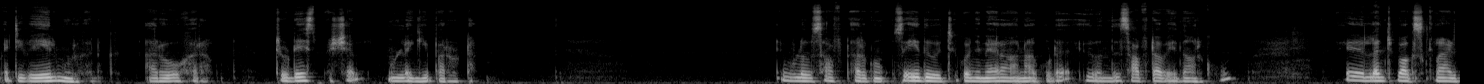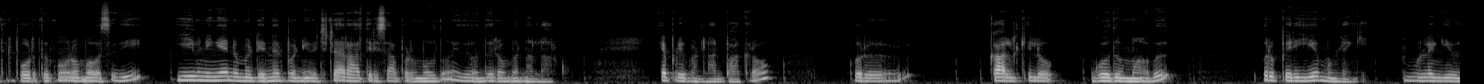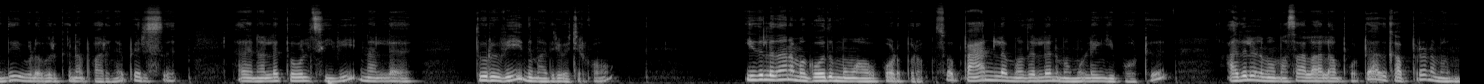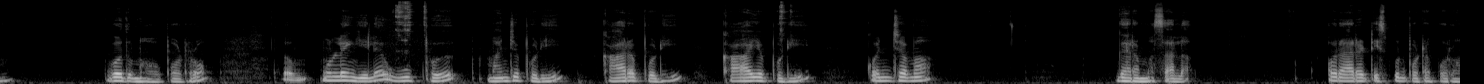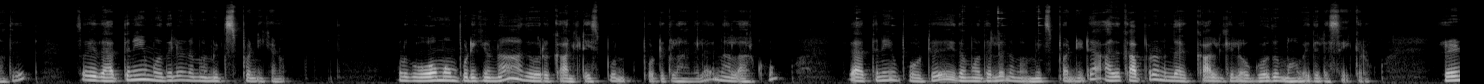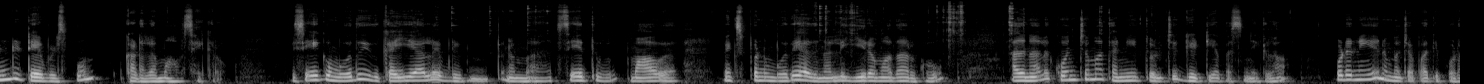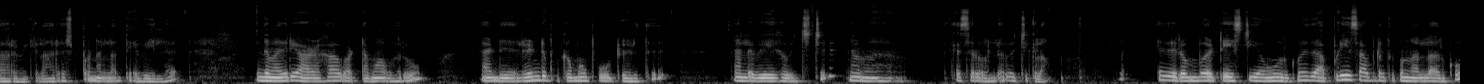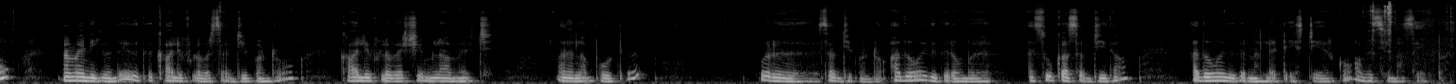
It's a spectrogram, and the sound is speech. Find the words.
வெற்றிவேல் முருகனுக்கு அரோகரம் today special முள்ளங்கி பரோட்டா. இவ்வளோ சாஃப்டாக இருக்கும். செய்து வச்சு கொஞ்சம் நேரம் ஆனால் கூட இது வந்து சாஃப்டாகவே தான் இருக்கும். லஞ்ச் பாக்ஸ்க்கெலாம் எடுத்துகிட்டு போகிறதுக்கும் ரொம்ப வசதி. ஈவினிங்கே நம்ம டின்னர் பண்ணி வச்சுட்டா ராத்திரி சாப்பிடும்போதும் இது வந்து ரொம்ப நல்லாயிருக்கும் எப்படி பண்ணலான்னு பார்க்குறோம் ஒரு கால் கிலோ கோதுமை மாவு ஒரு பெரிய முள்ளங்கி. முள்ளங்கி வந்து இவ்வளோ இருக்குன்னா பாருங்கள் பெருசு. அதை நல்ல தோல் சீவி நல்ல துருவி இந்த மாதிரி வச்சுருக்கோம். இதில் தான் நம்ம கோதுமை மாவு போட போகிறோம் ஸோ பேனில் முதல்ல நம்ம முள்ளங்கி போட்டு அதில் நம்ம மசாலாலாம் போட்டு அதுக்கப்புறம் நம்ம கோதுமை மாவு போடுறோம். ஸோ முள்ளங்கியில் உப்பு மஞ்சப்பொடி காரப்பொடி காயப்பொடி கொஞ்சமாக கரம் மசாலா. ஒரு அரை டீஸ்பூன் போட்டால் போகிறோம் அது. ஸோ இது அத்தனையும் முதல்ல நம்ம மிக்ஸ் பண்ணிக்கணும். உங்களுக்கு ஓமம் பிடிக்கும்னா அது ஒரு கால் டீஸ்பூன் போட்டுக்கலாம் அதில் நல்லாயிருக்கும். இது அத்தனையும் போட்டு இதை முதல்ல நம்ம மிக்ஸ் பண்ணிவிட்டு அதுக்கப்புறம் இந்த கால் கிலோ கோதுமை மாவு இதில் சேர்க்குறோம். ரெண்டு டேபிள் ஸ்பூன் கடலை மாவு சேர்க்குறோம். இப்படி சேர்க்கும்போது இது கையால் இப்படி நம்ம சேர்த்து மாவை மிக்ஸ் பண்ணும்போதே அது நல்ல ஈரமாக தான் இருக்கும். அதனால் கொஞ்சமாக தண்ணீர் தொளித்து கெட்டியாக பசஞ்சிக்கலாம். உடனே நம்ம சப்பாத்தி போட ஆரம்பிக்கலாம். ரெஸ்ட் பண்ணலாம் தேவையில்லை. இந்த மாதிரி அழகாக வட்டமாக வரும். அண்டு ரெண்டு பக்கமும் போட்டு எடுத்து நல்லா வேக வச்சுட்டு நம்ம கெசரோலில் வச்சுக்கலாம். இது ரொம்ப டேஸ்டியாகவும் இருக்கும். இது அப்படியே சாப்பிட்றதுக்கும் நல்லாயிருக்கும். நம்ம இன்றைக்கி வந்து இதுக்கு காலிஃப்ளவர் சப்ஜி பண்ணுறோம் காலிஃப்ளவர் ஷிம்லா மிர்ச் அதெல்லாம் போட்டு ஒரு சப்ஜி பண்ணுறோம் அதுவும் இதுக்கு ரொம்ப சூக்கா சப்ஜி தான். அதுவும் இதுக்கு நல்ல டேஸ்டியாக இருக்கும். அவசியமாக சேர்ப்பேன்.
